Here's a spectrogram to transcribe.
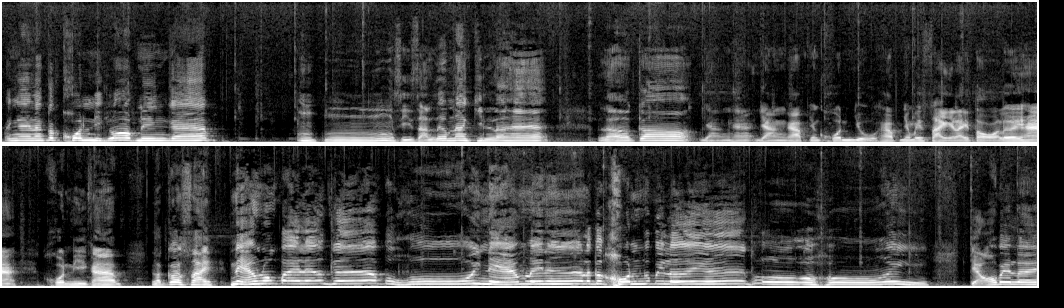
เป็นไงแล้วก็คนอีกรอบหนึ่งครับอือสีสันเริ่มน่ากินแล้วฮะแล้วก็ยังฮะยังครับยังคนอยู่ครับ ยังไม่ใส่อะไรต่อเลยฮะคนอีกครับ แล้วก็ใส่แหนมลงไปแล้วครับโอ้โหแหนมเลยนะ แล้วก็คนก็ไปเลยฮะโธ่โอ้โหแจ๋วไปเลย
